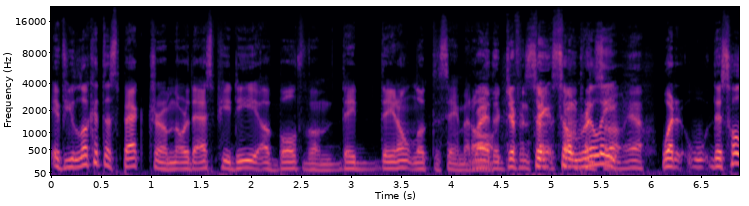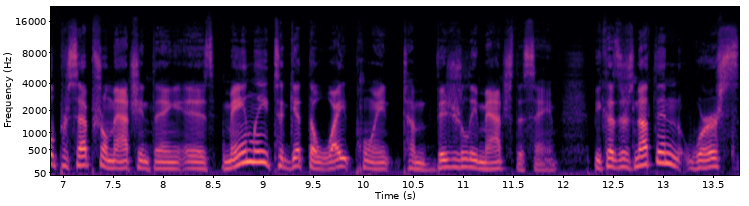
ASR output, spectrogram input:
if you look at the spectrum or the SPD of both of them, they they don't look the same at all. Right, they're different so, things. So really, yeah. what this whole perceptual matching thing is mainly to get the white point to visually match the same, because there's nothing worse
